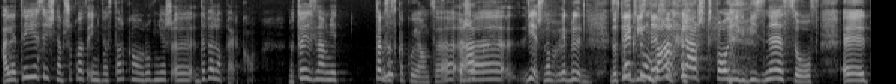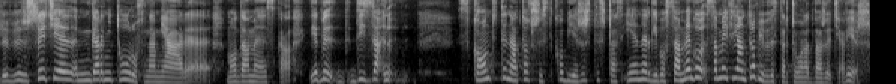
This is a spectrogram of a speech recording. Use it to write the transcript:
Ale ty jesteś na przykład inwestorką, również y, deweloperką. No to jest dla mnie tak zaskakujące, że wiesz, no jakby No tych spektrum wachlarz twoich biznesów, y, y, szycie garniturów na miarę, moda męska, jakby design... no, Skąd ty na to wszystko bierzesz też czas i energię? Bo samego, samej filantropii by wystarczyło na dwa życia, wiesz?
